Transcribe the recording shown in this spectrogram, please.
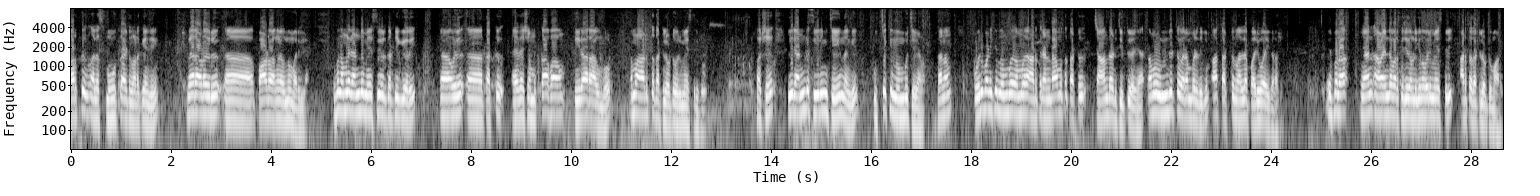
വർക്ക് നല്ല സ്മൂത്തായിട്ട് നടക്കുകയും ചെയ്യും. വേറെ അവിടെ ഒരു പാടോ അങ്ങനെ ഒന്നും വരില്ല. ഇപ്പോൾ നമ്മൾ രണ്ട് മേസ്തിരി ഒരു തട്ടി കയറി ഒരു തട്ട് ഏകദേശം മുക്കാഭാഗം തീരാറാകുമ്പോൾ നമ്മൾ അടുത്ത തട്ടിലോട്ട് ഒരു മേസ്തിരി പോകും. പക്ഷേ ഈ രണ്ട് സീലിംഗ് ചെയ്യുന്നെങ്കിൽ ഉച്ചയ്ക്ക് മുമ്പ് ചെയ്യണം. കാരണം ഒരു മണിക്ക് മുമ്പ് നമ്മൾ അടുത്ത രണ്ടാമത്തെ തട്ട് ചാന്തടിച്ചിട്ട് കഴിഞ്ഞാൽ നമ്മൾ ഉണ്ടിട്ട് വരുമ്പോഴത്തേക്കും ആ തട്ട് നല്ല പരുവായി കിടക്കും. ഇപ്പോൾ ഞാൻ എന്റെ വർക്ക് ചെയ്തുകൊണ്ടിരിക്കുന്ന ഒരു മേസ്തിരി അടുത്ത തട്ടിലോട്ട് മാറി.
